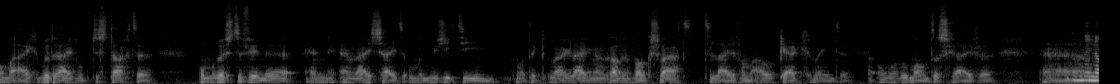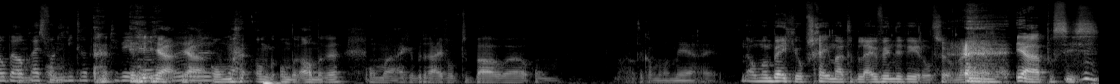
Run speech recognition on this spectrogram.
om mijn eigen bedrijf op te starten, om rust te vinden en, en wijsheid om het muziekteam, wat ik, waar ik leiding aan gaf in Valkenswaard, te leiden van mijn oude kerkgemeente. Om een roman te schrijven. Uh, om de Nobelprijs voor de literatuur te winnen. ja, ja, om, ja. Om, onder andere om mijn eigen bedrijf op te bouwen, om wat had ik allemaal nog meer. Nou, om een beetje op schema te blijven in de wereld, zo maar. ja, precies.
